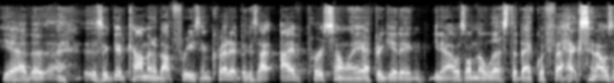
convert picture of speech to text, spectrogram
Yeah, the, it's a good comment about freezing credit because I, I've personally, after getting, you know, I was on the list of Equifax and I was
